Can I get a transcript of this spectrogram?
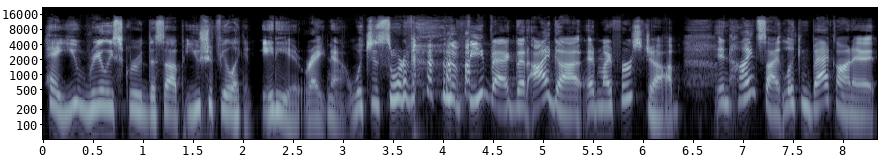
hey, you really screwed this up, you should feel like an idiot right now, which is sort of the feedback that I got at my first job. In hindsight, looking back on it,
